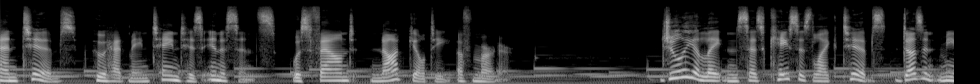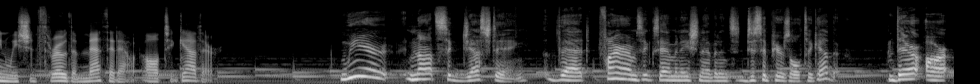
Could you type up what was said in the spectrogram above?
And Tibbs, who had maintained his innocence, was found not guilty of murder. Julia Leighton says cases like Tibbs doesn't mean we should throw the method out altogether. We're not suggesting that firearms examination evidence disappears altogether. There are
